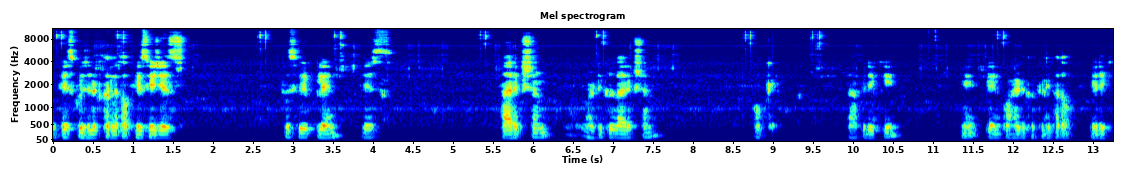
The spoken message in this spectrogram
फेस को सिलेक्ट कर लेता हूँ। Face edges face plane this direction vertical direction okay यहाँ पे देखिए, मैं प्लेन को हाइड करके दिखाता हूँ। ये देखिए।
